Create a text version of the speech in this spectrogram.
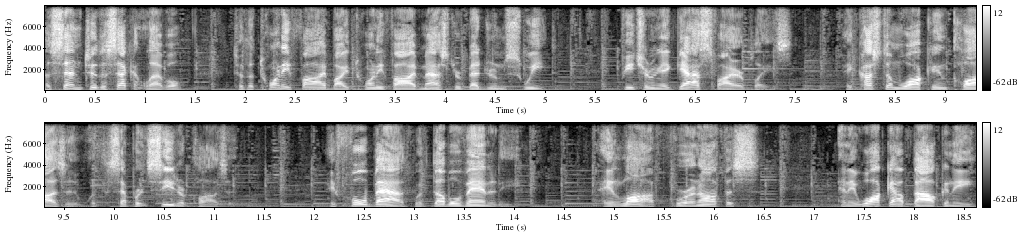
Ascend to the second level to the 25 by 25 master bedroom suite, featuring a gas fireplace a custom walk-in closet with separate cedar closet, a full bath with double vanity, a loft for an office, and a walkout balcony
